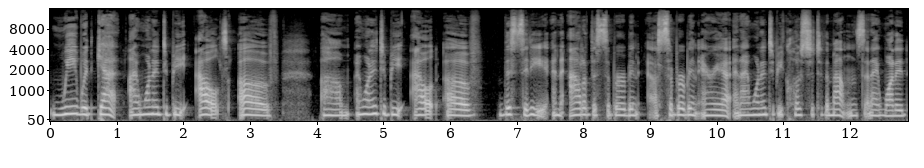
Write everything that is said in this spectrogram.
we would get. I wanted to be out of, um, I wanted to be out of the city and out of the suburban uh, suburban area and I wanted to be closer to the mountains and I wanted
